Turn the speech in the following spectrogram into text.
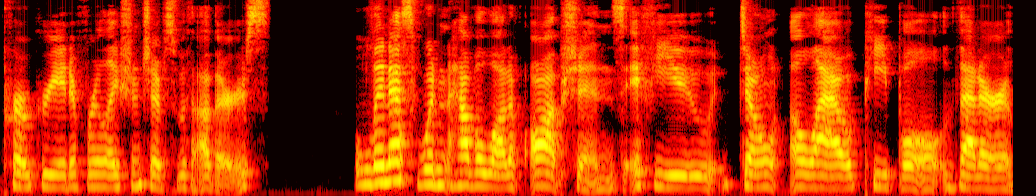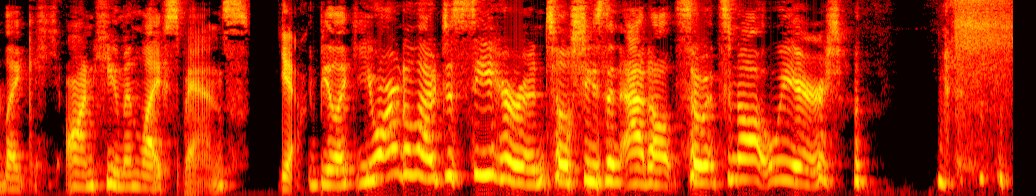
procreative relationships with others Linnis wouldn't have a lot of options if you don't allow people that are like on human lifespans. Yeah. Be like, you aren't allowed to see her until she's an adult, so it's not weird.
